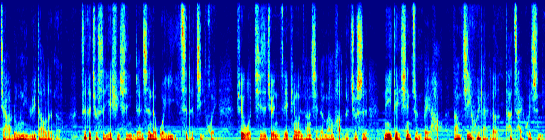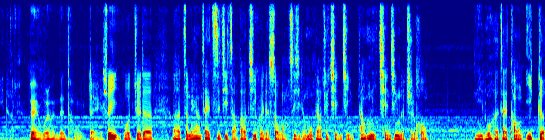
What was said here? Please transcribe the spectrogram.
假如你遇到了呢？这个就是也许是你人生的唯一一次的机会。所以我其实觉得你这一篇文章写的蛮好的，就是你得先准备好，当机会来了，它才会是你的。对我很认同。对，所以我觉得，呃，怎么样在自己找到机会的时候，往自己的目标去前进？当你前进了之后，你如何在同一个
